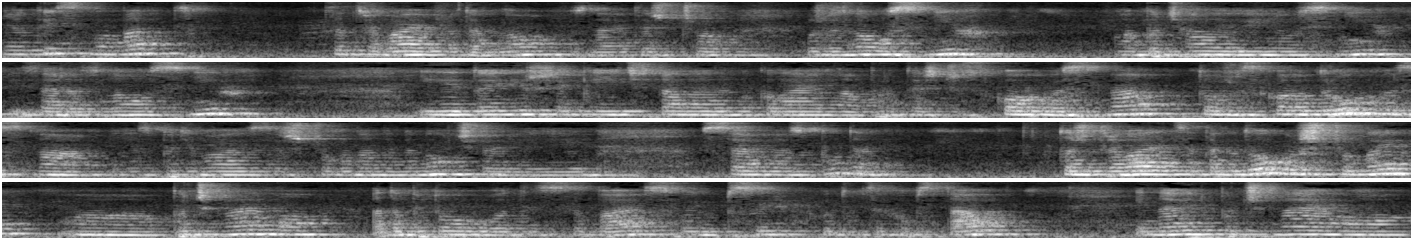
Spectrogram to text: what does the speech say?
в якийсь момент це триває вже давно. Ви знаєте, що вже знову сніг. Ми почали війну в сніг, і зараз знову сніг. І той вірш, який читала Олена Миколаївна про те, що скоро весна, то вже скоро друга весна. Я сподіваюся, що вона неминуча і все в нас буде. Тож триває це так довго, що ми е, починаємо адаптовувати себе, свою психіку до цих обставин, і навіть починаємо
